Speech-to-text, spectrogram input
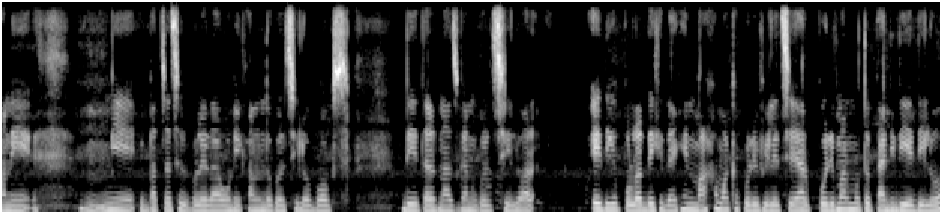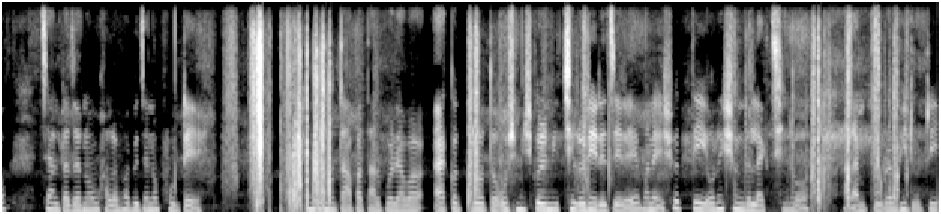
মানে মেয়ে, বাচ্চা ছোলপোলেরা অনেক আনন্দ করছিল বক্স দিয়ে তারা নাচ গান করছিল। আর এইদিকে পোলার দেখে দেখেন মাখা মাখা করে ফেলেছে আর পরিমাণ মতো পানি দিয়ে দিল। চালটা যেন ভালোভাবে যেন ফুটে। সুন্দর মতো আবার তারপরে আবার একত্রত উসমিস করে নিচ্ছিল নেড়ে চেড়ে। মানে সত্যি অনেক সুন্দর লাগছিল। আর আমি পুরো ভিডিওটি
